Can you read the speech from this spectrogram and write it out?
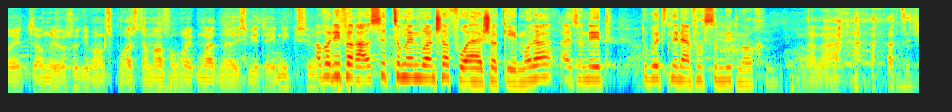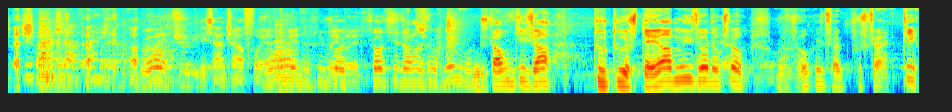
halt dann, ja, sag ich, wenn du meinst, am Anfang halt gemeint, nein, es wird eh nichts. Aber die Voraussetzungen waren schon vorher schon gegeben, oder? Also nicht, du wolltest nicht einfach so mitmachen. Nein, nein, das war schon. Ja, die sind schon vorher gewesen. Das, ist halt, das hat sich damals so gegeben. Und Stammtisch auch, du tust der auch mit, hat er gesagt. Na, sag ich, selbstverständlich.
